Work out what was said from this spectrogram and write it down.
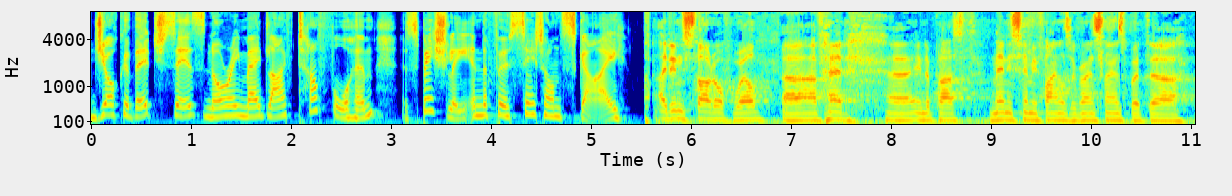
Djokovic says Norrie made life tough for him, especially in the first set on Sky. I didn't start off well. Uh, I've had uh, in the past many semi-finals of Grand Slams, but uh,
